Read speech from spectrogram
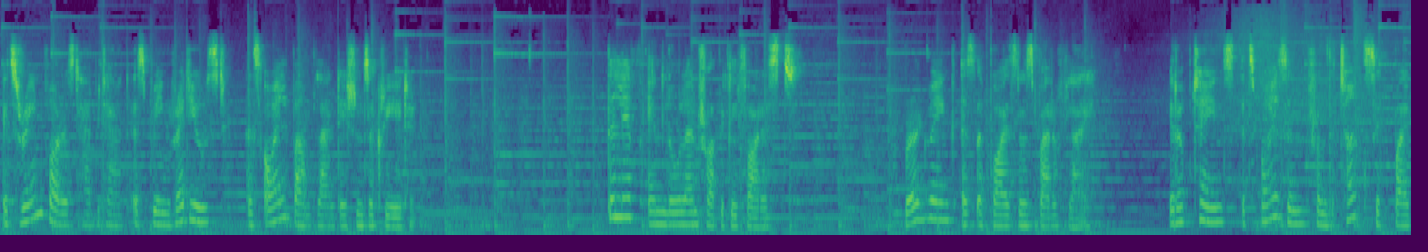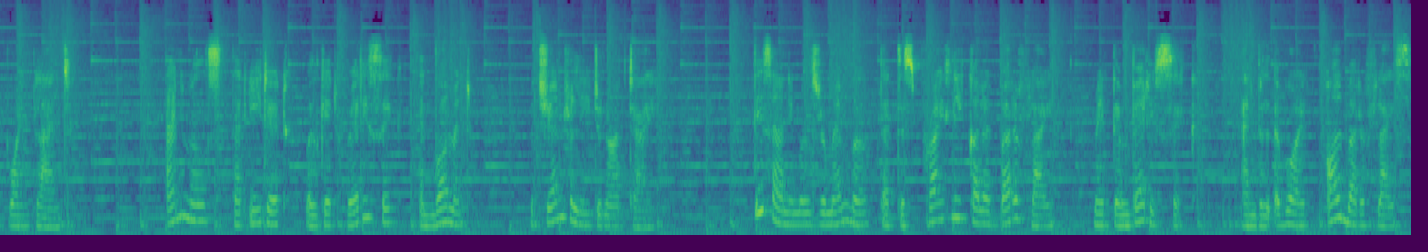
Its rainforest habitat is being reduced as oil palm plantations are created. They live in lowland tropical forests. Birdwing is a poisonous butterfly. It obtains its poison from the toxic pipevine plant. Animals that eat it will get very sick and vomit, but generally do not die. These animals remember that this brightly colored butterfly made them very sick and will avoid all butterflies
